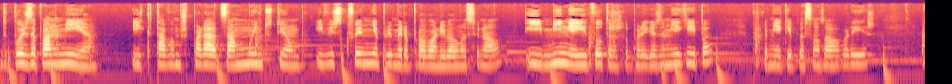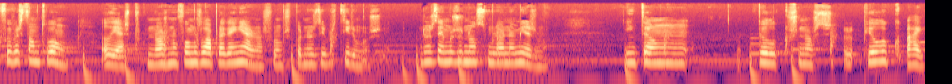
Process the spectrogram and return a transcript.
depois da pandemia e que estávamos parados há muito tempo, e visto que foi a minha primeira prova a nível nacional, e minha e de outras raparigas da minha equipa, porque a minha equipa são só raparigas, foi bastante bom. Aliás, porque nós não fomos lá para ganhar, nós fomos para nos divertirmos. Nós demos o nosso melhor na mesma. Então, pelo que os nossos. Pelo, ai,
